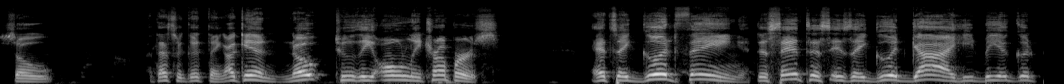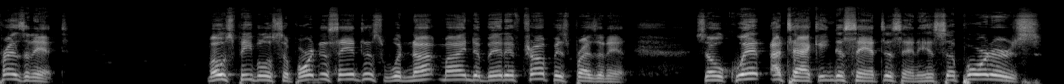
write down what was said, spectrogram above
So that's a good thing. Again, note to the only Trumpers. It's a good thing. DeSantis is a good guy. He'd be a good president. Most people who support DeSantis would not mind a bit if Trump is president. So quit attacking DeSantis and his supporters.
